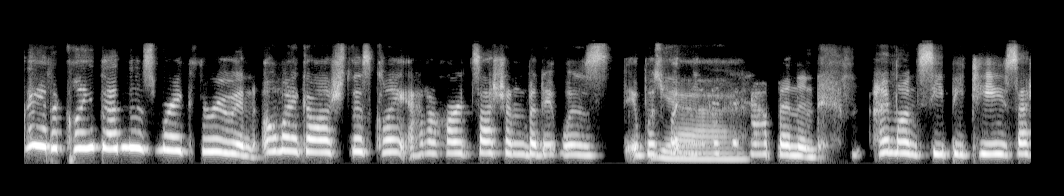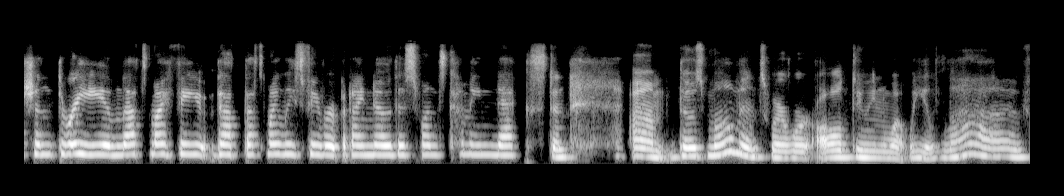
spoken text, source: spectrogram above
I had a client that had this breakthrough and oh my gosh, this client had a hard session, but it was it was yeah. what needed to happen. And I'm on CPT session three, and that's my favorite that that's my least favorite, but I know this one's coming next. And um those moments where we're all doing what we love,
